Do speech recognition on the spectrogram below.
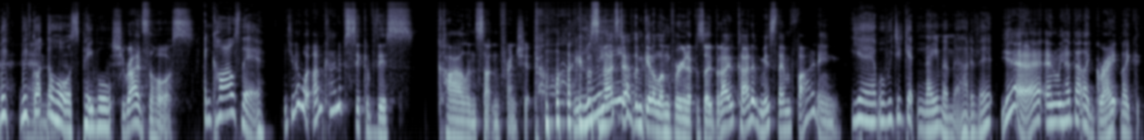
we've we've got the horse, people. She rides the horse. And Kyle's there. You know what? I'm kind of sick of this Kyle and Sutton friendship. like, It was nice to have them get along for an episode, but I kind of miss them fighting. Yeah, well, we did get Naaman out of it. Yeah, and we had that like great like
